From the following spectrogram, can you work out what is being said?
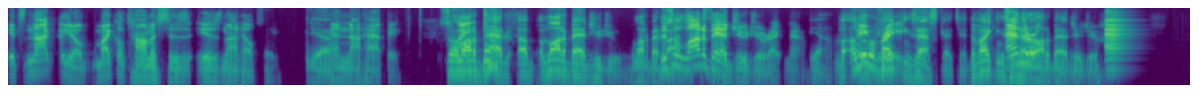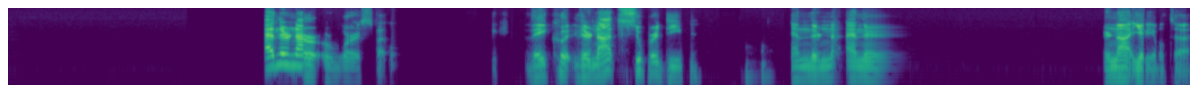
It's not, you know, Michael Thomas is is not healthy yeah. and not happy. So a lot of bad, a, a lot of bad juju, a lot of bad. There's a lot of bad juju right now. Yeah, a little. Vikings esque, I'd say. The Vikings And have a lot of bad juju. And, and they're not or worse, but they could they're not super deep and they're not, and they're they're not yet able to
